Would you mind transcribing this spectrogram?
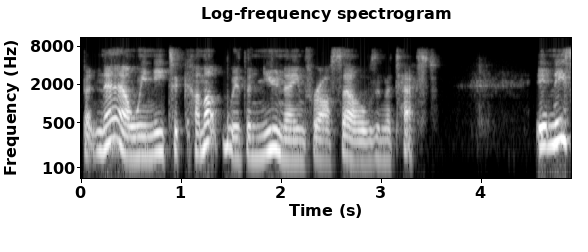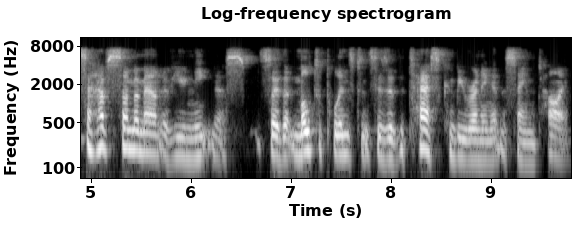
But now we need to come up with a new name for ourselves in the test. It needs to have some amount of uniqueness so that multiple instances of the test can be running at the same time.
